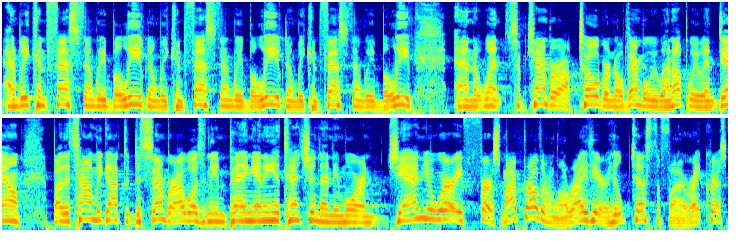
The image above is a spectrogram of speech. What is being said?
And we confessed and we believed and we confessed and we believed and we confessed and we believed. And it went September, October, November, we went up, we went down. By the time we got to December, I wasn't even paying any attention anymore. And January 1st, my brother in law, right here, he'll testify, right, Chris?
